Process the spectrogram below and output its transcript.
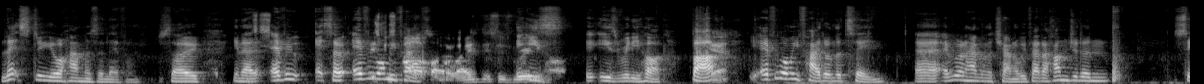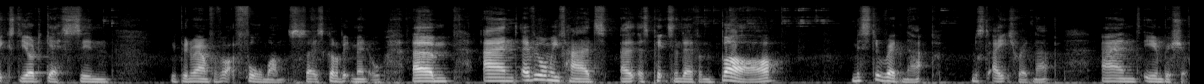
let's do your Hammers eleven. So you know every so everyone we've had. by the way. This It really is. hard. It is really hard. But everyone we've had on the team, uh, everyone had on the channel, we've had 160 odd guests in. We've been around for like four months, so it's got a bit mental. Um, and everyone we've had uh, has picked an eleven, bar Mr. Redknapp, Mr. H Redknapp, and Ian Bishop.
